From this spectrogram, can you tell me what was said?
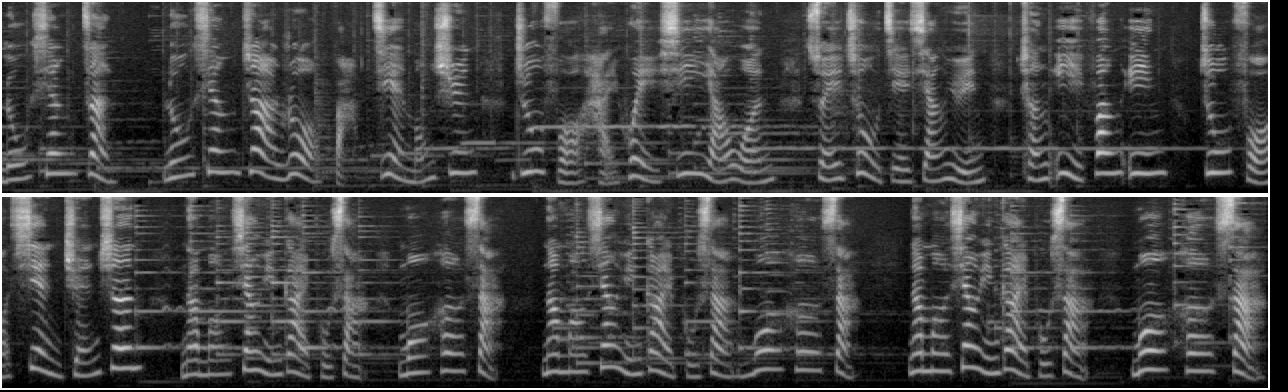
炉香赞，炉香乍若法界蒙熏，诸佛海会悉遥闻，随处解祥云，诚意方音，诸佛现全身。南无香云盖菩萨摩诃萨，南无香云盖菩萨摩诃萨，南无香云盖菩萨摩诃萨。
